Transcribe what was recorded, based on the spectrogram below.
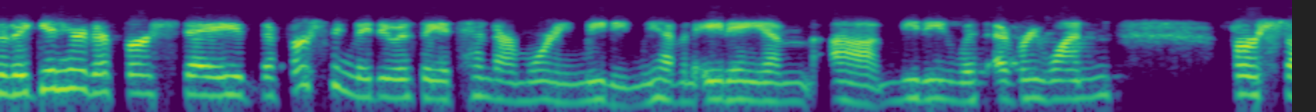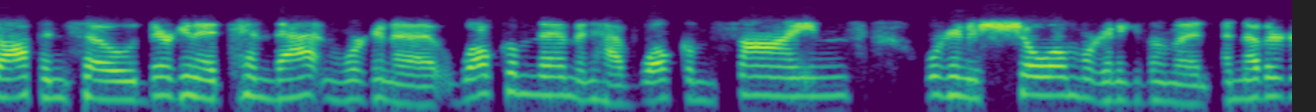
So they get here their first day. The first thing they do is they attend our morning meeting. We have an 8 a.m. Uh, meeting with everyone first off. And so they're going to attend that and we're going to welcome them and have welcome signs. We're going to show them, we're going to give them a, another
